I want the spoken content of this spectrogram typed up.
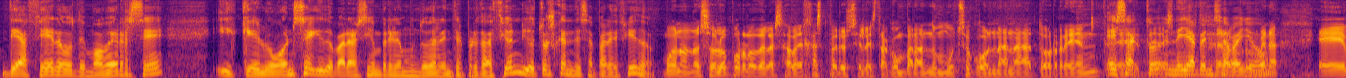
de hacer o de moverse y que luego han seguido para siempre en el mundo de la interpretación y otros que han desaparecido. Bueno, no solo por lo de las abejas, pero se le está comparando mucho con Ana Torrent. eh, Exacto, en ella pensaba yo. Eh,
